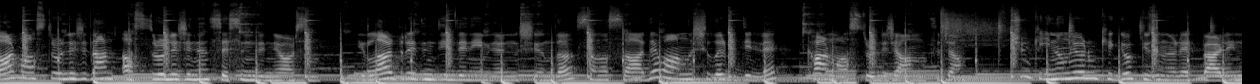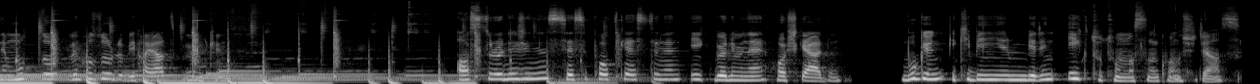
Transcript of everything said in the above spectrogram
Dharma Astroloji'den astrolojinin sesini dinliyorsun. Yıllardır edindiğim deneyimlerin ışığında sana sade ve anlaşılır bir dille karma astroloji anlatacağım. Çünkü inanıyorum ki gökyüzünün rehberliğinde mutlu ve huzurlu bir hayat mümkün. Astrolojinin Sesi podcast'inin ilk bölümüne hoş geldin. Bugün 2021'in ilk tutulmasını konuşacağız.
